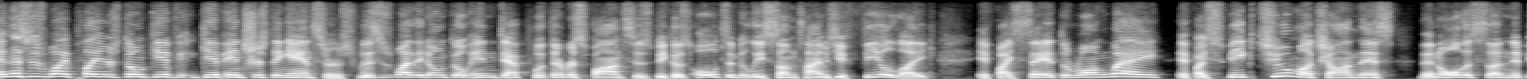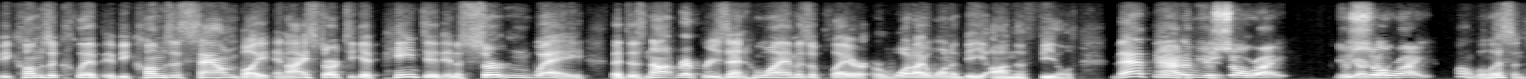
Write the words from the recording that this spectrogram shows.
And this is why players don't give give interesting answers. This is why they don't go in depth with their responses because ultimately sometimes you feel like if I say it the wrong way, if I speak too much on this, then all of a sudden it becomes a clip, it becomes a soundbite, and I start to get painted in a certain way that does not represent who I am as a player or what I want to be on the field. That being Adam, you're so right. You're so going- right. Oh, well, listen,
